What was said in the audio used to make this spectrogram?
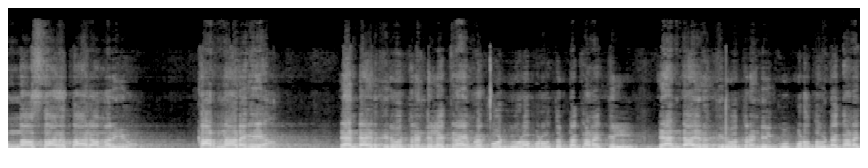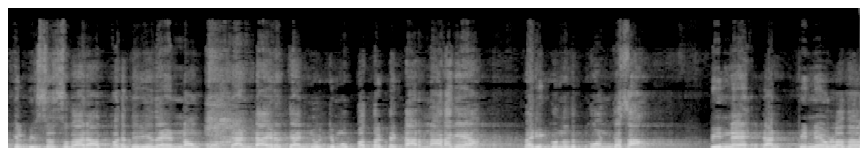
ഒന്നാം സ്ഥാനത്ത് ആരാന്നറിയോ? കർണാടകയാണ് രണ്ടായിരത്തി ഇരുപത്തിരണ്ടിലെ ക്രൈം റെക്കോർഡ് ബ്യൂറോ പുറത്തുവിട്ട കണക്കിൽ രണ്ടായിരത്തി ഇരുപത്തിരണ്ടിൽ പുറത്തുവിട്ട കണക്കിൽ ബിസിനസ്സുകാർ ആത്മഹത്യ ചെയ്ത എണ്ണം രണ്ടായിരത്തി അഞ്ഞൂറ്റി മുപ്പത്തെട്ട് കർണാടകയാണ് ഭരിക്കുന്നത് കോൺഗ്രസാ പിന്നെ പിന്നെ ഉള്ളത്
